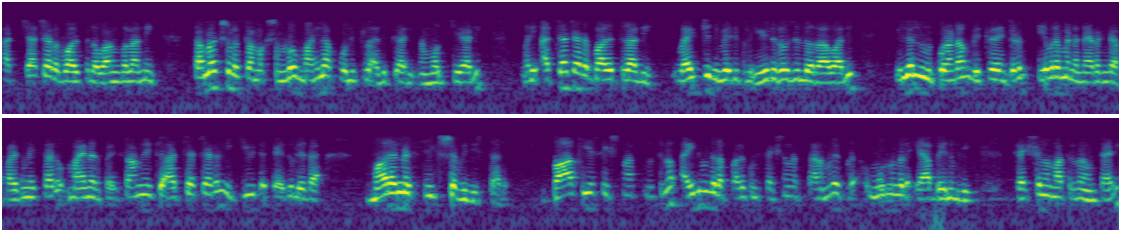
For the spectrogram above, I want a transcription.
అత్యాచార బాధితుల వాంగ్మూలాన్ని సంరక్షణ సమక్షంలో మహిళా పోలీసుల అధికారి నమోదు చేయాలి. మరి అత్యాచార బాధితురాలి వైద్య నివేదికలు ఏడు రోజుల్లో రావాలి. పిల్లలను కొనడం విక్రయించడం తీవ్రమైన నేరంగా పరిగణిస్తారు. మైనర్ పై సామూహిక అత్యాచారాన్ని జీవిత ఖైదు లేదా మరణ శిక్ష విధిస్తారు. భారతీయ శిక్షణ స్మృతిలో ఐదు వందల పదకొండు సెక్షన్ల స్థానంలో ఇప్పుడు మూడు వందల యాభై ఎనిమిది సెక్షన్లు మాత్రమే ఉంటాయని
